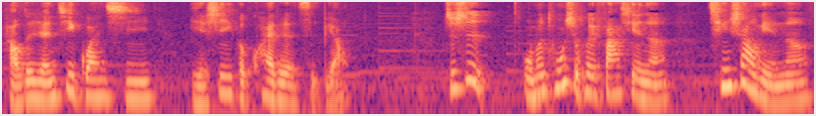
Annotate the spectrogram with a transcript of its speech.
好的人际关系，也是一个快乐的指标。只是我们同时会发现呢，青少年呢，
